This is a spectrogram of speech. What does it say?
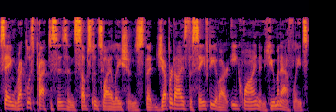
saying reckless practices and substance violations that jeopardize the safety of our equine and human athletes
